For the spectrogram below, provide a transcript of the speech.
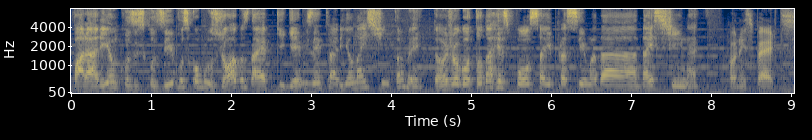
parariam com os exclusivos, como os jogos da Epic Games entrariam na Steam também. Então jogou toda a responsa aí pra cima da, da Steam, né? Foram espertos.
